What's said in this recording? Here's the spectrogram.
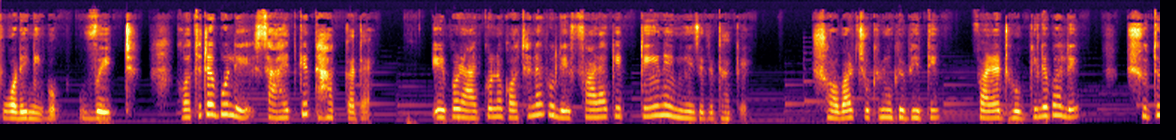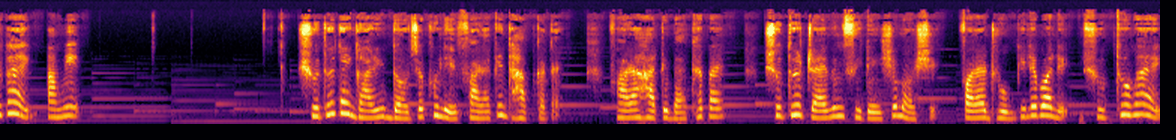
পরে নিব, ওয়েট। কথাটা বলে সাহেদকে ধাক্কা দেয়। এরপর আর কোনো কথা না বলে ফাড়াকে টেনে নিয়ে যেতে থাকে। সবার চোখে মুখে ভীতি। ফাড়া ঢোক গেলে বলে শুধু ভাই, আমি শুধু তাই গাড়ির দরজা খুলে ফাড়াকে ধাক্কা দেয়। ফাড়া হাতে ব্যথা পায়। শুদ্ধ ড্রাইভিং সিটে এসে বসে। ফাড়া ঢোক গিলে বলে, শুদ্ধ ভাই।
